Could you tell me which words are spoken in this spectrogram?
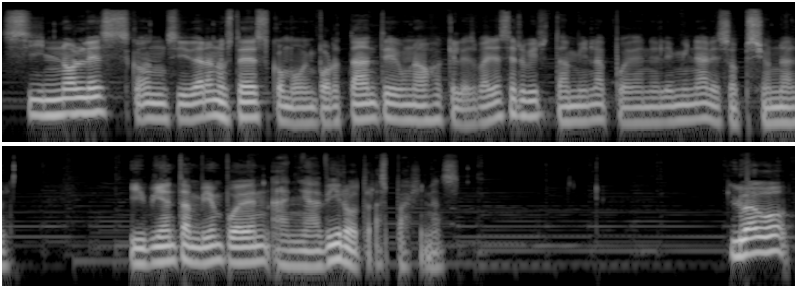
Si no les consideran ustedes como importante una hoja que les vaya a servir, también la pueden eliminar, es opcional. Y bien también pueden añadir otras páginas. Luego,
